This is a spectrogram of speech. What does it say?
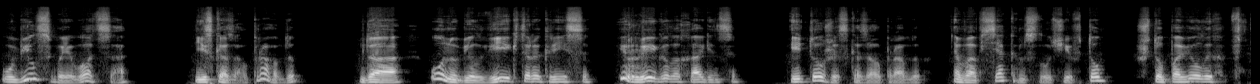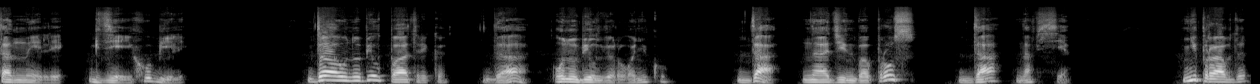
убил своего отца». И сказал правду. «Да, он убил Виктора Криса и Рыгала Хагенса. И тоже сказал правду, во всяком случае в том, что повел их в тоннели, где их убили. Да, он убил Патрика. Да, он убил Веронику. Да, на один вопрос, да, на все. Неправда,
